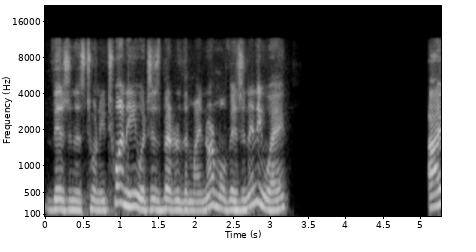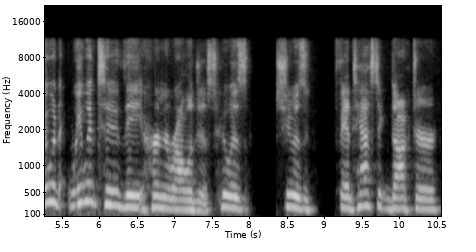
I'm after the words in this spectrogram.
vision is 2020, which is better than my normal vision anyway. I would we went to the her neurologist who was she was a fantastic doctor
